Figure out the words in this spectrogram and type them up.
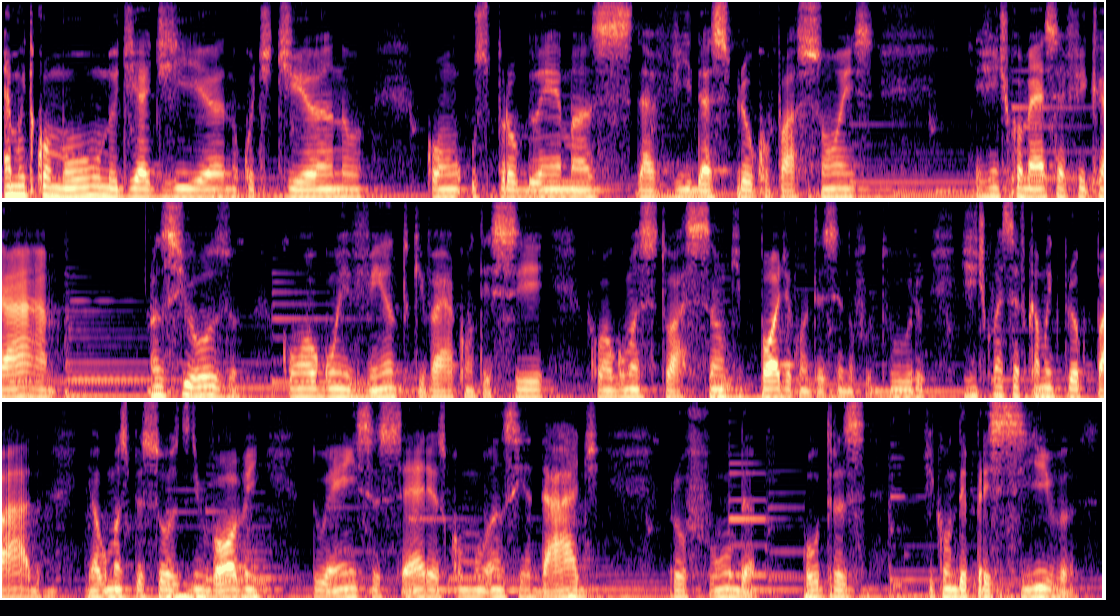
É muito comum no dia a dia, no cotidiano, com os problemas da vida, as preocupações, que a gente começa a ficar ansioso com algum evento que vai acontecer, com alguma situação que pode acontecer no futuro. A gente começa a ficar muito preocupado e algumas pessoas desenvolvem doenças sérias como ansiedade profunda, outras ficam depressivas.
